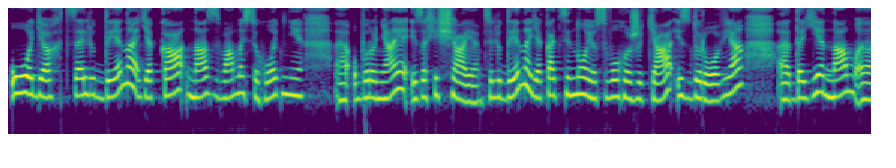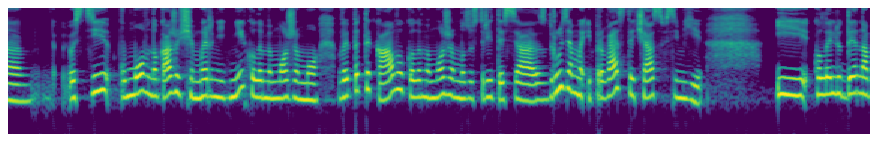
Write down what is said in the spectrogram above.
одяг. Це людина, яка нас з вами сьогодні е, обороняє і захищає. Це людина, яка ціною свого життя і здоров'я е, дає нам е, ось ці, умовно кажучи, мирні дні, коли ми можемо випити каву, коли ми можемо зустрітися з друзями і провести час в сім'ї. І коли людина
